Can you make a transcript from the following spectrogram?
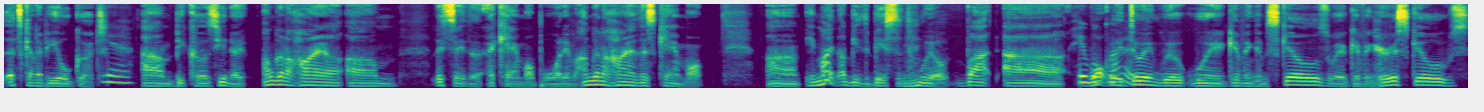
it's going to be all good. Yeah. Um, because, you know, I'm going to hire, um, let's say the, a cam op or whatever. I'm going to hire this cam op. Um, he might not be the best in the world, but uh, what we're doing, we're, we're giving him skills, we're giving her skills,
